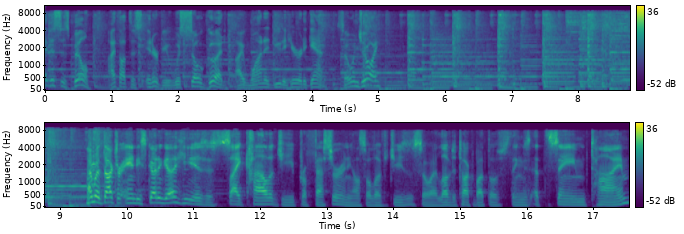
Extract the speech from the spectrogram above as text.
Hi, this is Bill. I thought this interview was so good, I wanted you to hear it again. So enjoy. I'm with Dr. Andy Schuttinga. He is a psychology professor and he also loves Jesus. So I love to talk about those things at the same time.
